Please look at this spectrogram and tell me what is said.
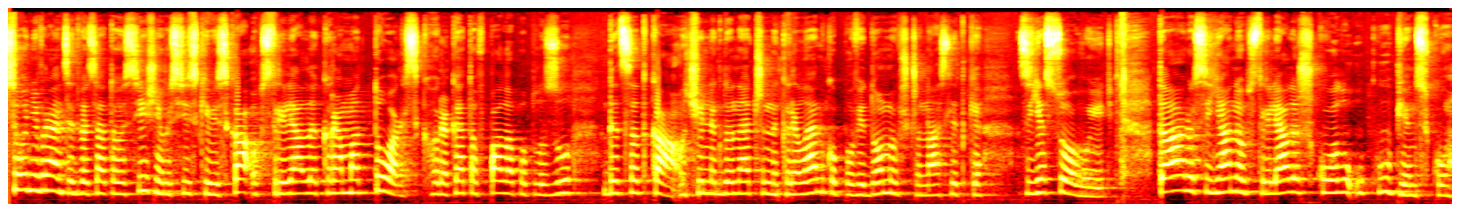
Сьогодні вранці, 20 січня, російські війська обстріляли Краматорськ. Ракета впала поблизу дитсадка. Очільник Донеччини Кириленко повідомив, що наслідки з'ясовують. Та росіяни обстріляли школу у Куп'янську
